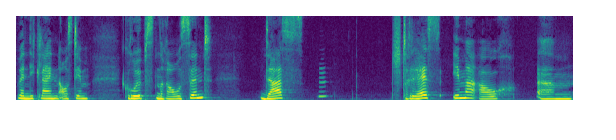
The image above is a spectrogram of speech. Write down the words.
wenn die Kleinen aus dem Gröbsten raus sind, dass Stress immer auch ähm,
